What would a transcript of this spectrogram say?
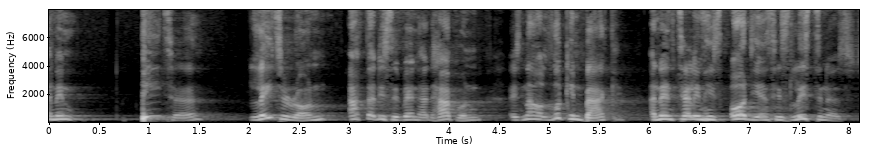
And then Peter, later on, after this event had happened, is now looking back and then telling his audience, his listeners.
